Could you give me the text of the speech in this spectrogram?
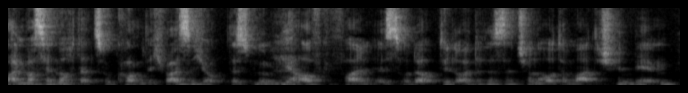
Vor allem, was ja noch dazu kommt, ich weiß nicht, ob das nur mir aufgefallen ist oder ob die Leute das jetzt schon automatisch hinnehmen.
